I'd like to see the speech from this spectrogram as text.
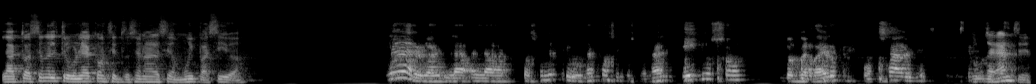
la actuación del Tribunal Constitucional ha sido muy pasiva. Claro, la, la, actuación del Tribunal Constitucional, ellos son los verdaderos responsables. Son garantes.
